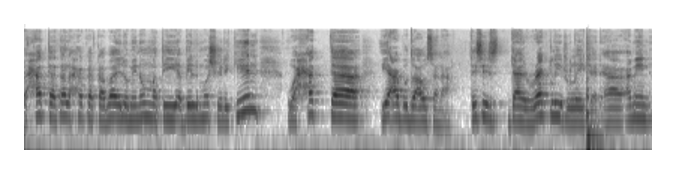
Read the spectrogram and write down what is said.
حتى تلحق قبائل من أمتي بالمشركين وحتى يعبدوا أوثانا this is directly related uh, i mean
